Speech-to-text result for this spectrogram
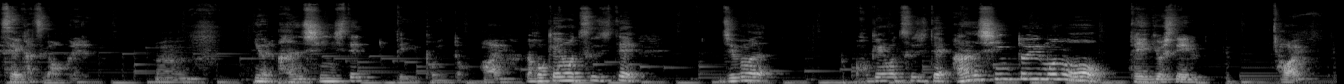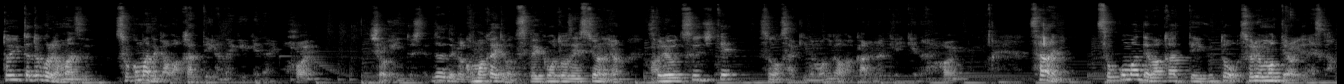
生活が送れる。うん。いわゆる安心してっていうポイント。はい。保険を通じて、自分は保険を通じて安心というものを提供しているはい。といったところがまずそこまでが分かっていかなきゃいけない。商品として。だから細かいところのスペックも当然必要なのよ。それを通じてその先のものが分からなきゃいけない。はい。さらに、そこまで分かっていくと、それを持ってるわけじゃないですか。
